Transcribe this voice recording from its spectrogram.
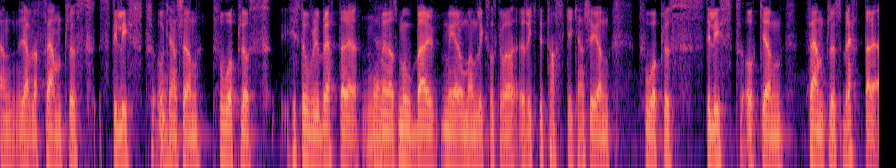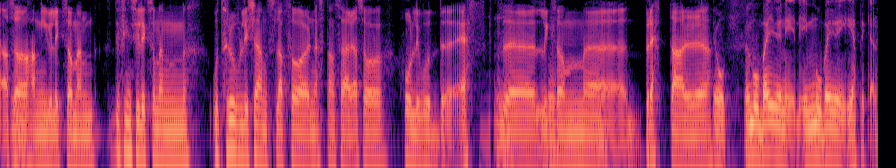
en jävla fem plus stilist och mm. kanske en två plus historieberättare. Mm. Medan Moberg, mer om man liksom ska vara riktigt taskig, kanske är en två plus stilist och en fem plus berättare. Alltså mm. han är ju liksom en, det finns ju liksom en otrolig känsla för nästan så här, alltså Hollywood-eskt mm. Eh, liksom mm. äh, berättar... Jo, men Moberg är ju en, Moberg är en epiker.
